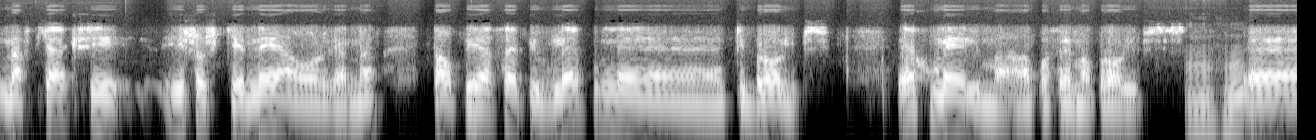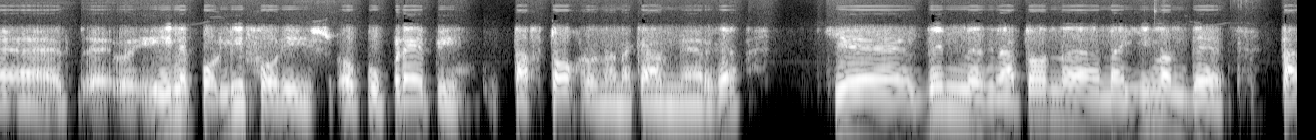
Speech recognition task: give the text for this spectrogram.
να φτιάξει ίσως και νέα όργανα τα οποία θα επιβλέπουν ε, την πρόληψη. Έχουμε έλλειμμα από θέμα πρόληψης. Ε, είναι πολλοί φορείς όπου πρέπει ταυτόχρονα να κάνουν έργα και δεν είναι δυνατόν ε, να γίνονται τα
